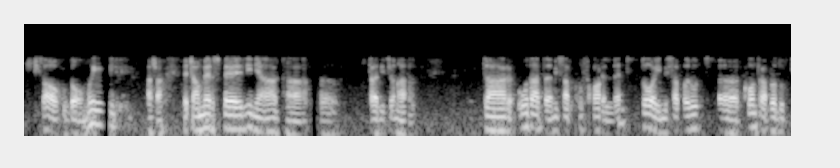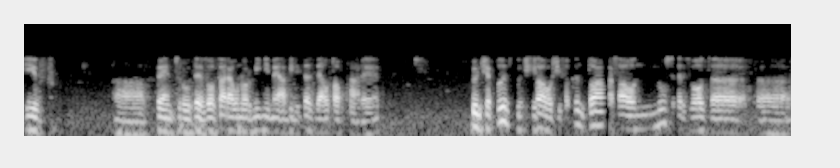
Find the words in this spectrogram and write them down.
CISAO cu două mâini, așa. Deci am mers pe linia asta uh, tradițională. Dar odată mi s-a părut foarte lent, doi, mi s-a părut uh, contraproductiv Uh, pentru dezvoltarea unor minime abilități de autoapărare, începând cu sau și făcând doar sau nu se dezvoltă uh,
